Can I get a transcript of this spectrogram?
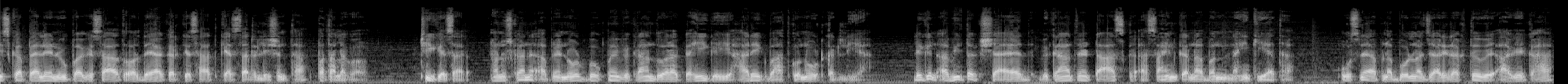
इसका पहले निरूपा के साथ और दयाकर के साथ कैसा रिलेशन था, पता लगाओ। ठीक है सर अनुष्का ने अपने नोटबुक में विक्रांत द्वारा कही गई हर एक बात को नोट कर लिया। लेकिन अभी तक शायद विक्रांत ने टास्क असाइन करना बंद नहीं किया था। उसने अपना बोलना जारी रखते हुए आगे कहा,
